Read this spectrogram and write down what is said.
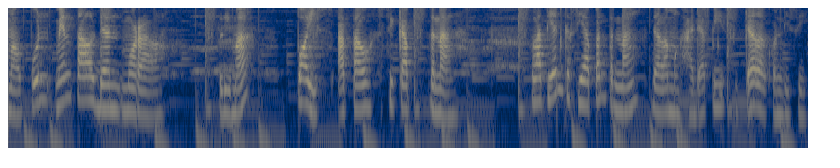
maupun mental dan moral. 5. Poise atau sikap tenang. Latihan kesiapan tenang dalam menghadapi segala kondisi.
